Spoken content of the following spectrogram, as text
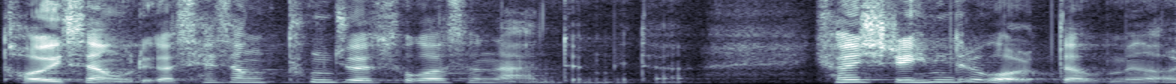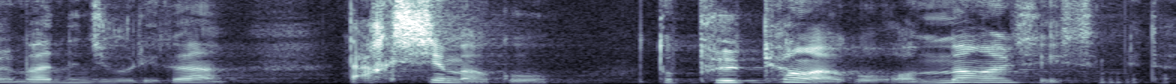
더 이상 우리가 세상 풍조에 속아서는 안 됩니다. 현실이 힘들고 어렵다 보면 얼마든지 우리가 낙심하고 또 불평하고 원망할 수 있습니다.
